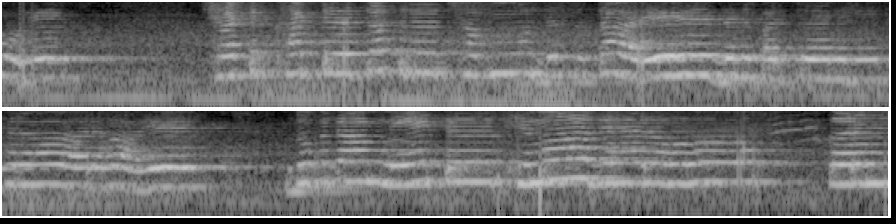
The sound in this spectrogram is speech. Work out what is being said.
ਹੋਏ। ਛਟ ਖਟ ਚਤਰ ਛਹੂ ਦਸ ਤਾਰੇ ਬਿਨ ਪਰਚੈ ਨਹੀਂ ਥਰਾ ਰਹਾਏ ਦੁਬਦਾ ਮੇਟ ਖਿਮਾ ਗਹਿ ਰਹੋ, ਕਰਮ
